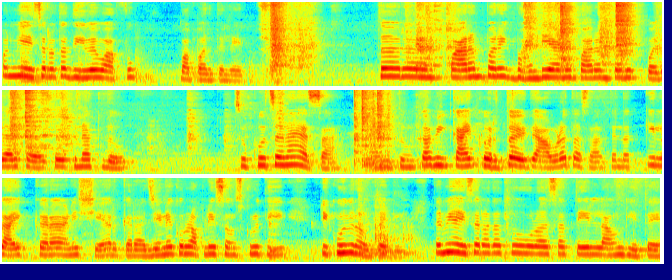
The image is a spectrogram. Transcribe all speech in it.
पण मी सर आता दिवे वाफूक वापरतले. तर पारंपरिक भांडी आणि पारंपरिक पदार्थ कोकणातलं चुकूचं नाही असा. आणि तुमका मी काय करतोय ते आवडत असाल तर नक्की लाईक करा आणि शेअर करा. जेणेकरून आपली संस्कृती टिकून राहतली. तर मी हैसर आता थोडंसं तेल लावून घेते.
